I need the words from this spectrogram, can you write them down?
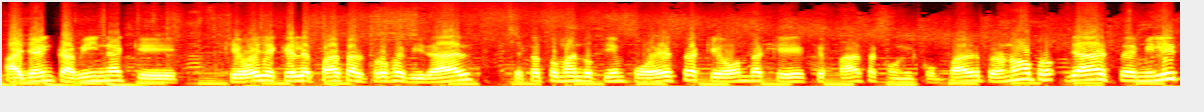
allá en cabina, que, que oye, ¿qué le pasa al profe Vidal? está tomando tiempo extra, qué onda, qué, qué pasa con el compadre, pero no, ya este Milit,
